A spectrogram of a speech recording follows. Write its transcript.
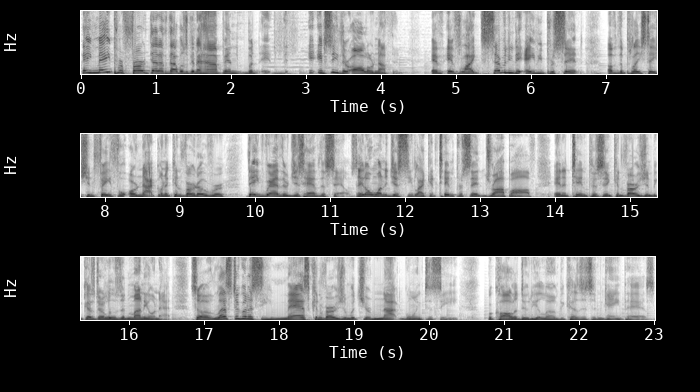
they may prefer that if that was going to happen, but it, it's either all or nothing if if like 70 to 80% of the PlayStation faithful are not going to convert over, they'd rather just have the sales. They don't want to just see like a 10% drop off and a 10% conversion because they're losing money on that. So unless they're going to see mass conversion, which you're not going to see for Call of Duty alone because it's in Game Pass,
